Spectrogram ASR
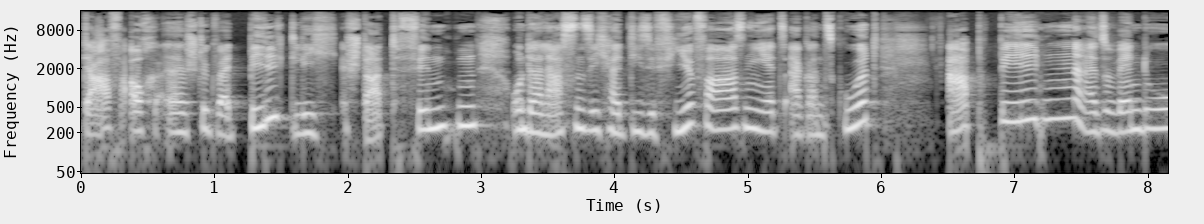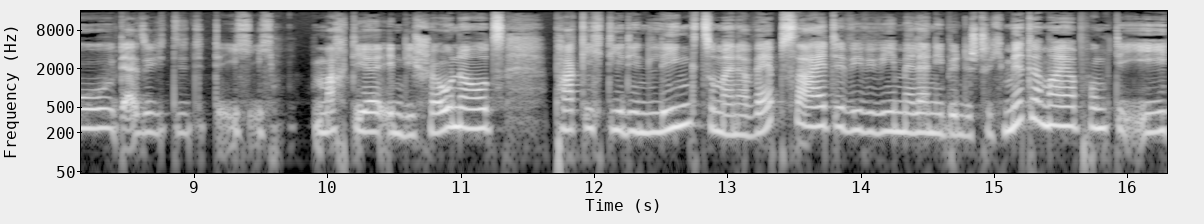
darf auch ein Stück weit bildlich stattfinden. Und da lassen sich halt diese vier Phasen jetzt auch ganz gut abbilden. Also wenn du, also ich, ich, ich mach dir in die Show Notes, packe ich dir den Link zu meiner Webseite www.melanie-mittermeier.de.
